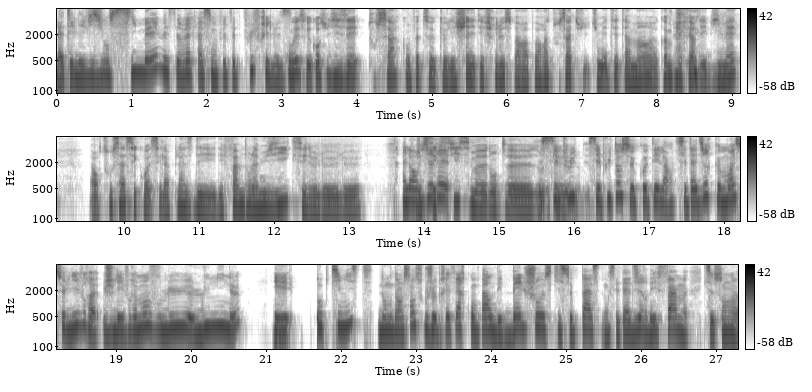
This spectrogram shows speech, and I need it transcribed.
La télévision s'y met, mais c'est vrai de façon peut-être plus frileuse. Oui, parce que quand tu disais tout ça, qu'en fait, que les chaînes étaient frileuses par rapport à tout ça, tu, tu mettais ta main euh, comme pour faire des guillemets. Alors tout ça, c'est quoi? C'est la place des, des femmes dans la musique? C'est le, le, le- Alors le je dirais, sexisme dont... euh, c'est que- plus, c'est plutôt ce côté-là. C'est-à-dire que moi, ce livre, je l'ai vraiment voulu euh, lumineux et optimiste, donc dans le sens où je préfère qu'on parle des belles choses qui se passent, donc c'est-à-dire des femmes qui se sont euh,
